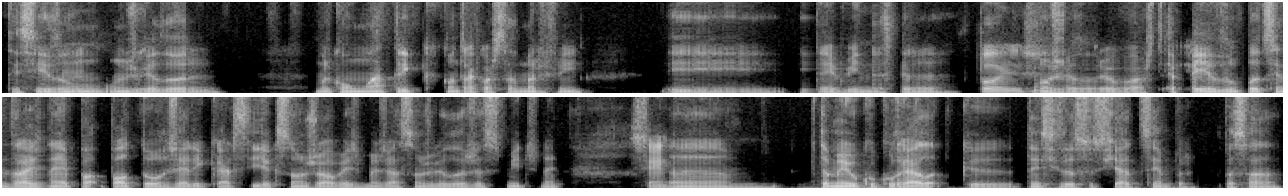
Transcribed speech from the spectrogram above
Tem sido uhum. um, um, jogador. Marcou um hat-trick contra a Costa de Marfim e, e, tem vindo a ser pois. um bom jogador. Eu gosto. É, e a dupla de centrais, né? Paulo Torres e Eric Garcia, que são jovens, mas já são jogadores assumidos, né? Sim. Um, também o Cucurella, que tem sido associado sempre passado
